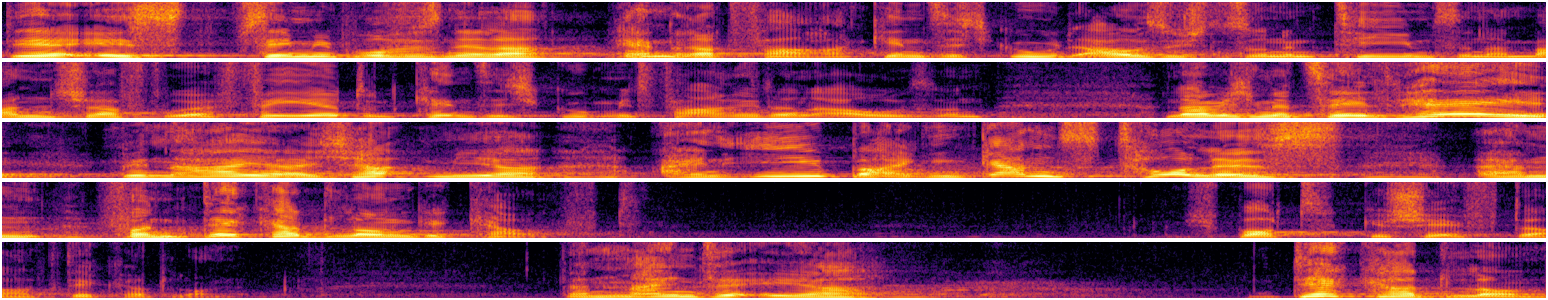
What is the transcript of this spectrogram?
der ist semi-professioneller Rennradfahrer, kennt sich gut aus, ist in so einem Team, so einer Mannschaft, wo er fährt und kennt sich gut mit Fahrrädern aus. Und, und dann habe ich mir erzählt, hey, Benaya, ich habe mir ein E-Bike, ein ganz tolles, ähm, von Decathlon gekauft. Sportgeschäft da, Decathlon. Dann meinte er, Decathlon,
